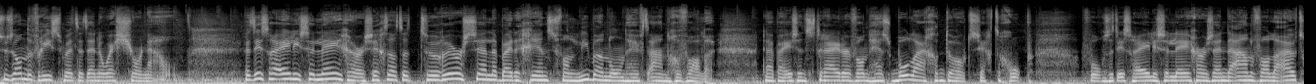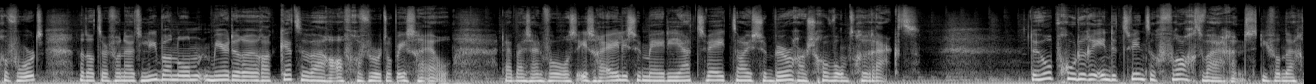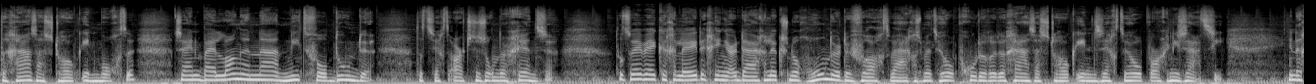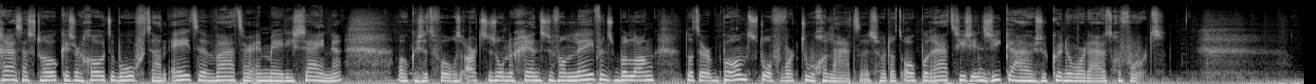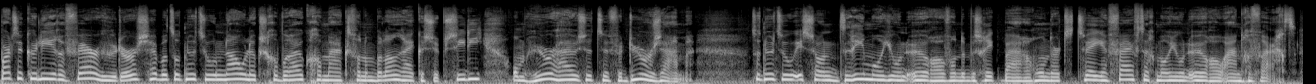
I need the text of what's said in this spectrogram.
Suzanne de Vries met het NOS Journaal. Het Israëlische leger zegt dat het terreurcellen bij de grens van Libanon heeft aangevallen. Daarbij is een strijder van Hezbollah gedood, zegt de groep. Volgens het Israëlische leger zijn de aanvallen uitgevoerd... nadat er vanuit Libanon meerdere raketten waren afgevuurd op Israël. Daarbij zijn volgens Israëlische media twee Thaise burgers gewond geraakt. De hulpgoederen in de 20 vrachtwagens die vandaag de Gazastrook in mochten... zijn bij lange na niet voldoende. Dat zegt Artsen zonder Grenzen. Tot twee weken geleden gingen er dagelijks nog honderden vrachtwagens... met hulpgoederen de Gazastrook in, zegt de hulporganisatie. In de Gazastrook is er grote behoefte aan eten, water en medicijnen. Ook is het volgens Artsen zonder Grenzen van levensbelang... dat er brandstof wordt toegelaten... zodat operaties in ziekenhuizen kunnen worden uitgevoerd. Particuliere verhuurders hebben tot nu toe nauwelijks gebruik gemaakt van een belangrijke subsidie om huurhuizen te verduurzamen. Tot nu toe is zo'n 3 miljoen euro van de beschikbare 152 miljoen euro aangevraagd.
